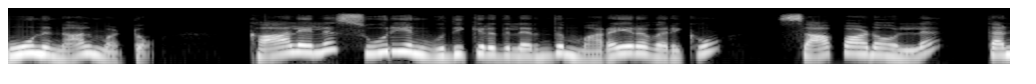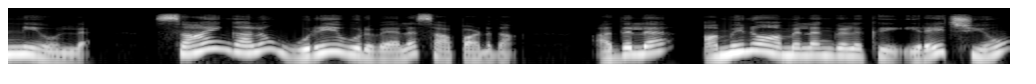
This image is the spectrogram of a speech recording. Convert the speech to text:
மூணு நாள் மட்டும். காலையில சூரியன் உதிக்கிறதுல இருந்து மறையற வரைக்கும் சாப்பாடும் இல்ல தண்ணியும் இல்ல. சாயங்காலம் ஒரே ஒரு வேளை சாப்பாடு தான். அதுல அமினோ அமிலங்களுக்கு இறைச்சியும்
